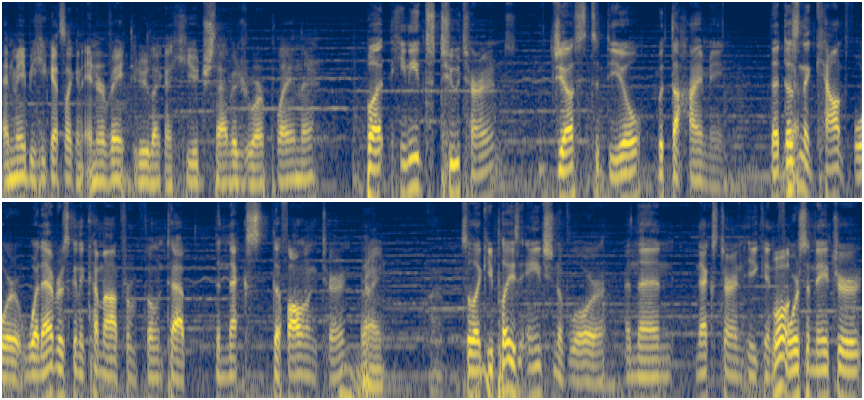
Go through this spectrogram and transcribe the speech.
And maybe he gets like an Innervate to do like a huge Savage Roar play in there. but he needs two turns just to deal with the Highmane. That doesn't account for whatever's going to come out from Phone Tap the next, the following turn. Right. So like he plays Ancient of Lore, and then next turn he can Well- Force of Nature,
